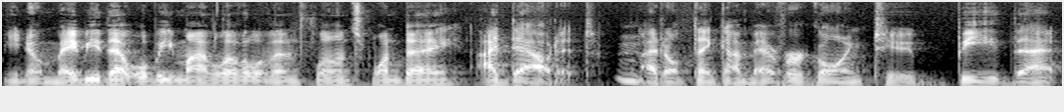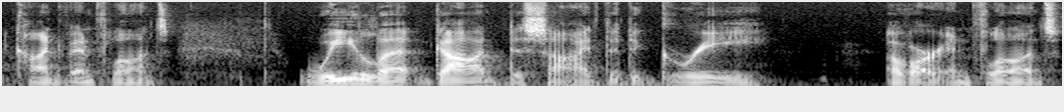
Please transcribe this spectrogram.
you know maybe that will be my level of influence one day. I doubt it. I don't think I'm ever going to be that kind of influence. We let God decide the degree of our influence.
